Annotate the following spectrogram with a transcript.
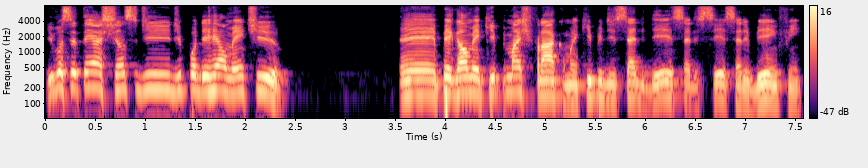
e você tem a chance de, de poder realmente é, pegar uma equipe mais fraca, uma equipe de Série D, Série C, Série B, enfim.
